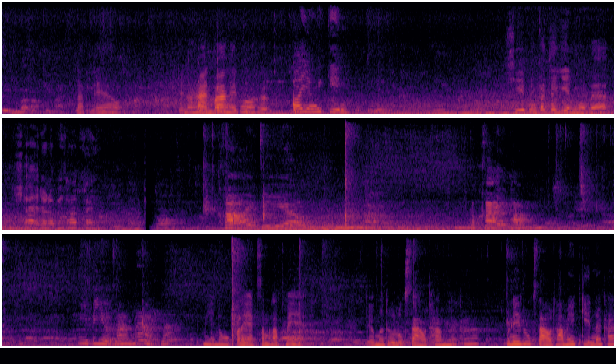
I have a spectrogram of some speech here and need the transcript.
ตื่นมากินหลับแล้ว เป็นอาหารว่างให้พ่อเถอะ พ่อยังไม่กิน ชีสมันก็จะเย็นหมดแล้ว ใช่ เดี๋ยวเราไปทอดไข่ ไข่เจียว กับไข่ผำมีประโยชน์มากมากๆนะ เมนูแปลกสำหรับแม่ เดี๋ยวมาดูลูกสาวทำนะคะ วันนี้ลูกสาวทำให้กินนะคะ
